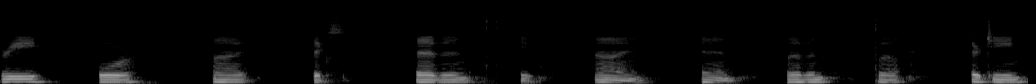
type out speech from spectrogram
three, four, five, six, seven, eight, nine, ten, eleven, twelve. 13,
